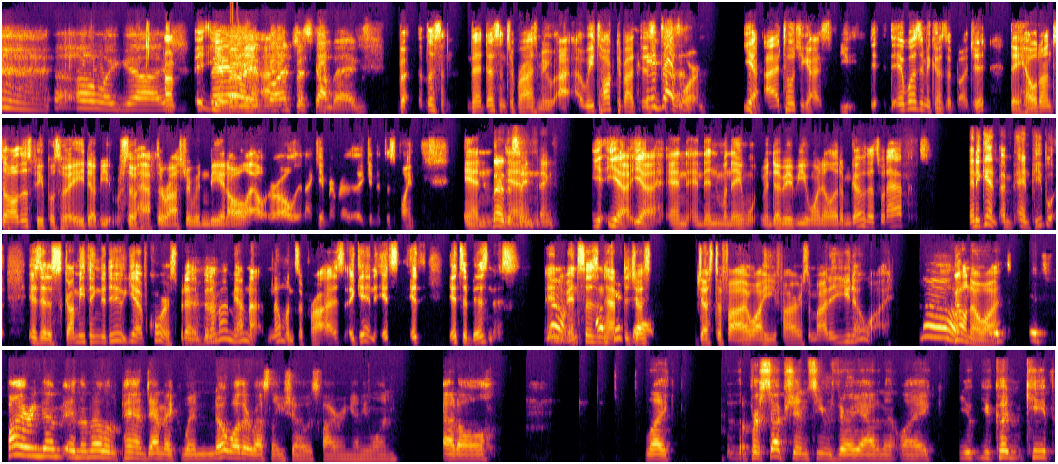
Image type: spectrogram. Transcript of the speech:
Oh my gosh! Um, they yeah, but I are mean, a I- bunch but- of scumbags. But listen, that doesn't surprise me. I, I- we talked about this It doesn't. before. Yeah, I told you guys. You, it, it wasn't because of budget. They held on to all those people, so AEW, so half the roster wouldn't be at all out or all in. I can't remember again at this point. And They're the and- same thing. Y- Yeah, yeah, and and then when they when WWE wanted to let them go, that's what happens. And again, and, and people, is it a scummy thing to do? Yeah, of course. But uh, but Mhm. I mean, I'm not. No one's surprised. Again, it's it's it's a business, and No, Vince doesn't have to that. just justify why he fires somebody. You know why? No, We all know why. It's, it's firing them in the middle of a pandemic when no other wrestling show is firing anyone at all. Like the perception seems very adamant. Like you you couldn't keep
